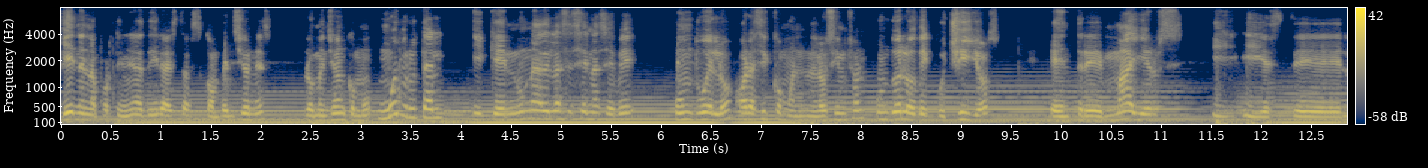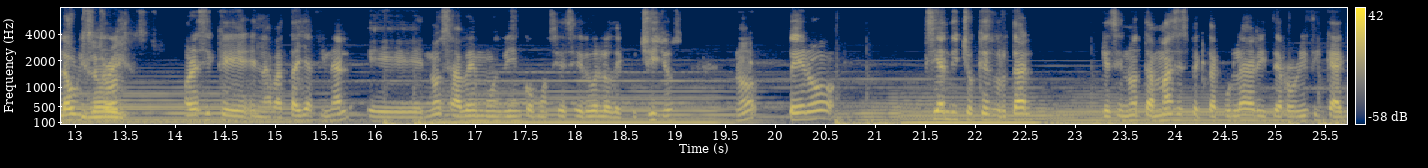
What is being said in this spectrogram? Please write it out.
tienen la oportunidad de ir a estas convenciones, lo mencionan como muy brutal y que en una de las escenas se ve un duelo, ahora sí como en Los Simpson, un duelo de cuchillos entre Myers y, este Laurie Strode. Ahora sí que en la batalla final eh, no sabemos bien cómo es ese duelo de cuchillos, ¿no? Pero sí han dicho que es brutal, que se nota más espectacular y terrorífica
